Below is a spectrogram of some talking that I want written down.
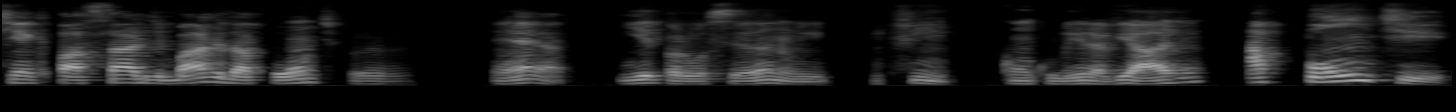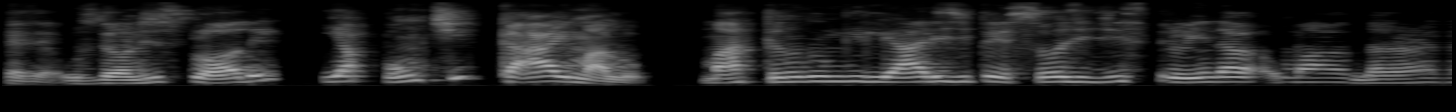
tinha que passar debaixo da ponte para ir para o oceano e, enfim, concluir a viagem. A ponte, quer dizer, os drones explodem e a ponte cai, maluco, matando milhares de pessoas e destruindo uma das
